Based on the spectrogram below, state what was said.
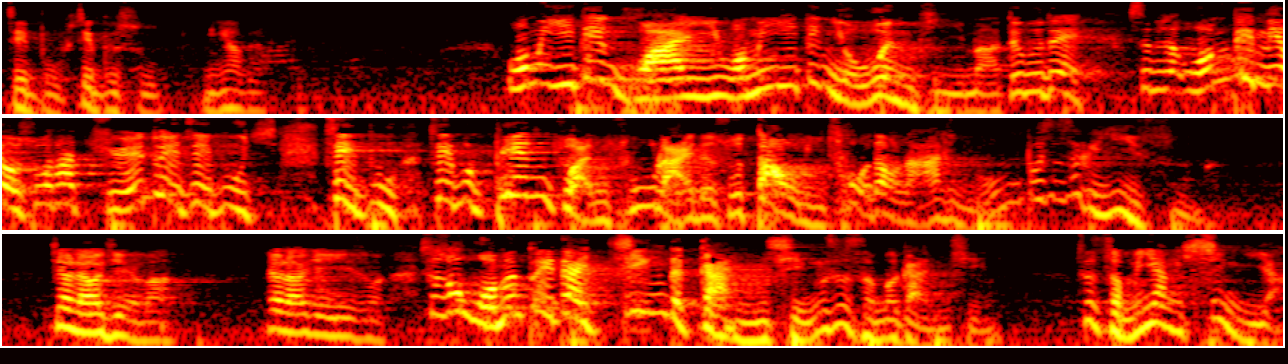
这部这部书，你要不要？我们一定怀疑，我们一定有问题嘛，对不对？是不是？我们并没有说他绝对这部、这部、这部编转出来的说道理错到哪里，我们不是这个意思嘛？这样了解吗？这样了解意思吗？是说我们对待经的感情是什么感情？是怎么样信仰？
